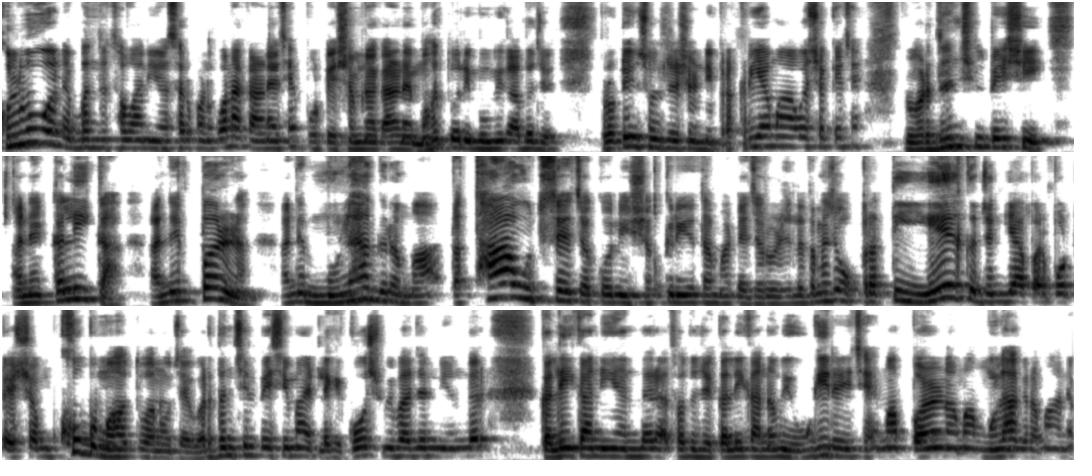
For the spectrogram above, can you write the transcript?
ખુલવું અને બંધ થવાની અસર પણ કોના કારણે છે? પોટેશિયમના કારણે મહત્વની ભૂમિકા ભજવે, પ્રોટીન સંશ્લેષણની પ્રક્રિયામાં આવશ્યક છે. વર્ધનશીલ પેશી અને કલિકા અને પર્ણ અને મૂલાગ્રમાં તથા ઉત્સેચકોની સક્રિયતા માટે જરૂરી છે. એટલે તમે જો, પ્રતિ એક જગ્યા પર પોટેશિયમ ખૂબ મહત્વનું છે. વર્ધનશીલ પેશીમાં એટલે કે કોષ વિભાજનની અંદર, કલિકાની અંદર અથવા તો જે કલિકા નવી ઉગી રહી છે, એમાં પર્ણમાં મૂલાગ્રમાં અને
